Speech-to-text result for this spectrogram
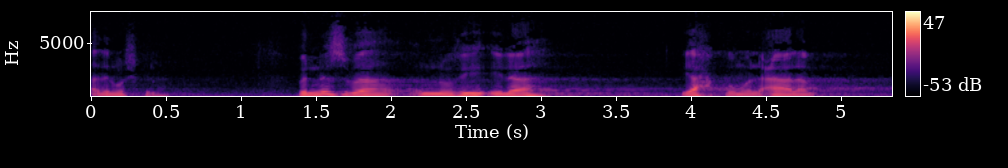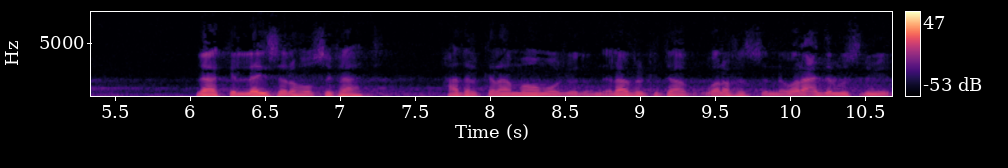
هذه المشكلة. بالنسبة أنه فيه إله يحكم العالم لكن ليس له صفات هذا الكلام ما هو موجود عندنا لا في الكتاب ولا في السنة ولا عند المسلمين.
